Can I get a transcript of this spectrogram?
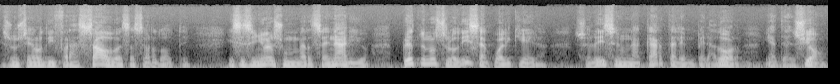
es un señor disfrazado de sacerdote ese señor es un mercenario. Pero esto no se lo dice a cualquiera, se lo dice en una carta al emperador. Y atención,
